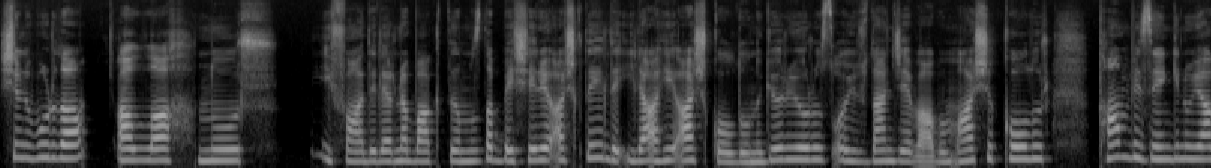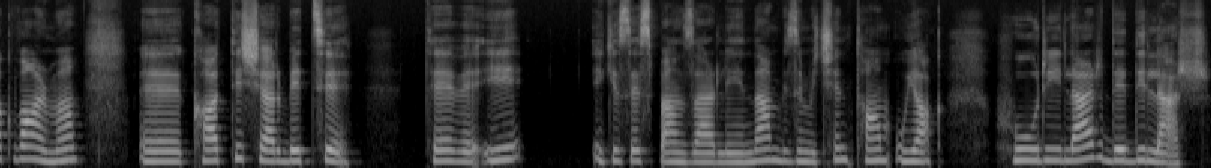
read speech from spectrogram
Şimdi burada Allah, nur, ifadelerine baktığımızda beşeri aşk değil de ilahi aşk olduğunu görüyoruz. O yüzden cevabım aşık olur. Tam ve zengin uyak var mı? E, kati şerbeti T ve I iki ses benzerliğinden bizim için tam uyak. Huriler dediler.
